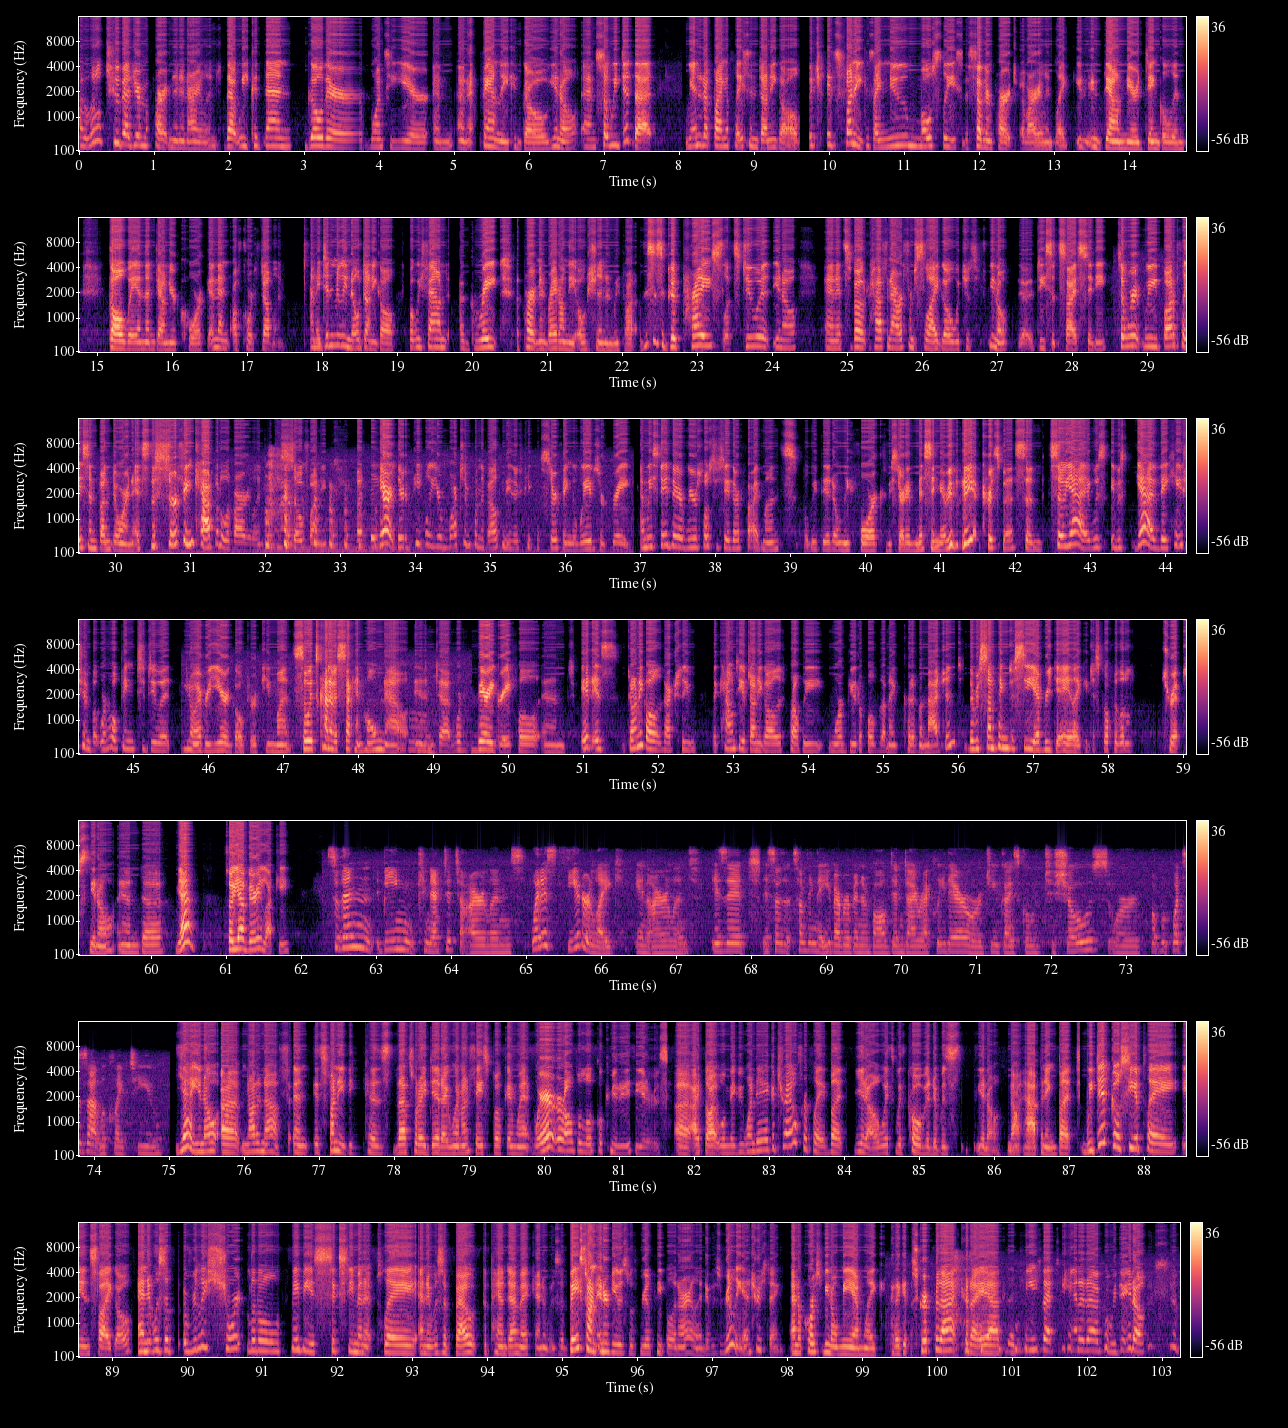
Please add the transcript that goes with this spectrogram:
a little two-bedroom apartment in Ireland that we could then go there once a year and, and a family could go, you know. And so we did that we ended up buying a place in Donegal, which it's funny because I knew mostly the southern part of Ireland, like down near Dingle and Galway and then down near Cork and then of course Dublin. And I didn't really know Donegal, but we found a great apartment right on the ocean and we thought, this is a good price. Let's do it, you know and it's about half an hour from Sligo, which is, you know, a decent sized city. So we we bought a place in Bundoran. It's the surfing capital of Ireland, which is so funny. But they are. There are people, you're watching from the balcony, there's people surfing. The waves are great. And we stayed there, we were supposed to stay there five months, but we did only four because we started missing everybody at Christmas. And so, yeah, it was, it was, yeah, vacation, but we're hoping to do it, you know, every year, go for a few months. So it's kind of a second home now. Mm. And uh, we're very grateful. And it is, Donegal is actually the county of Donegal is probably more beautiful than I could have imagined. There was something to see every day. Like you just go for little trips, you know, and uh, yeah. So yeah, very lucky. So then being connected to Ireland, what is theater like in Ireland? Is it is it something that you've ever been involved in directly there, or do you guys go to shows, or what, what does that look like to you? Yeah, you know, uh, not enough. And it's funny because that's what I did. I went on Facebook and went, where are all the local community theaters? Uh, I thought, well, maybe one day I could try out for play, but you know, with with COVID, it was you know not happening. But we did go see a play in Sligo, and it was a, a really short little, maybe a sixty minute play, and it was about the pandemic, and it was based on interviews with real people in Ireland. It was really interesting. And of course, you know me, I'm like, could I get the script for that? Could I, uh, change that to Canada? Could we do, you know?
